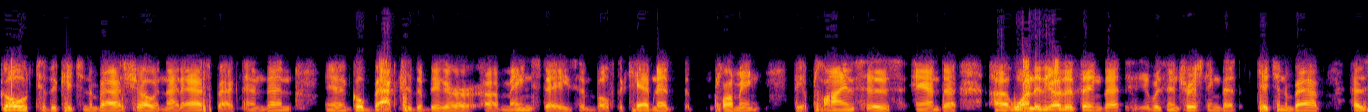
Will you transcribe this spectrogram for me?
go to the kitchen and bath show in that aspect and then uh, go back to the bigger uh, mainstays in both the cabinet the plumbing the appliances and uh, uh one of the other thing that it was interesting that kitchen and bath has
